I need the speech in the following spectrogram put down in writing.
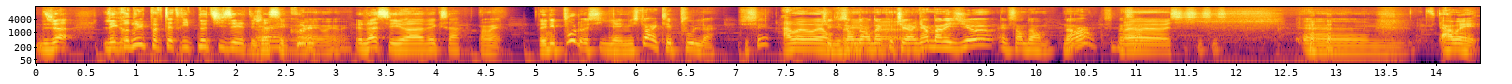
déjà, les grenouilles peuvent être hypnotisées. Déjà, Ouais, c'est cool. Ouais, ouais, ouais. Et là, c'est euh, avec ça. Ouais. Et les poules aussi, il y a une histoire avec les poules, là. tu sais? Ah ouais, ouais. Tu les endors d'un coup, tu les regardes dans les yeux, elles s'endorment. Non? C'est pas Ouais, ça ouais, ouais, si, si. si. Euh, Ah ouais,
